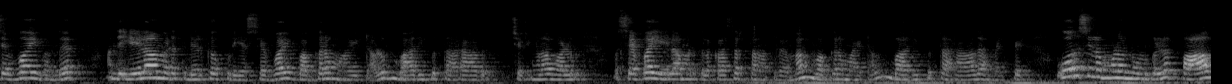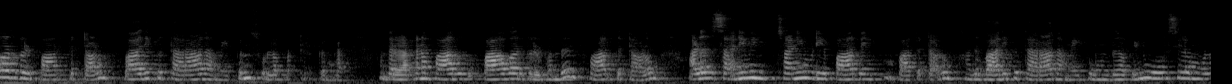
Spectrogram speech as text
செவ்வாய் வந்து அந்த ஏழாம் இடத்துல இருக்கக்கூடிய செவ்வாய் வக்ரம் ஆயிட்டாலும் பாதிப்பு தராது. சரிங்களா வலு செவ்வாய் ஏழாம் இடத்துல கலசர்த்தனத்தில் இருந்தாலும் வக்ரம் ஆயிட்டாலும் பாதிப்பு தராத அமைப்பு. ஒரு சில மூல நூல்களில் பாவர்கள் பார்த்துட்டாலும் பாதிப்பு தராத அமைப்புன்னு சொல்லப்பட்டிருக்குங்க. அந்த லக்ன பார்வை பாவர்கள் வந்து பார்த்துட்டாலும் அல்லது சனிவின் சனியுடைய பார்வை பார்த்துட்டாலும் அது பாதிப்பு தராத அமைப்பு உண்டு அப்படின்னு ஒரு சில மூல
